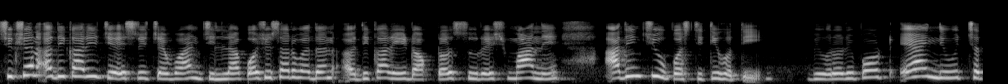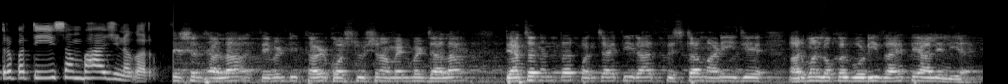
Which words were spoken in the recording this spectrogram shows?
शिक्षण अधिकारी जयश्री चव्हाण जिल्हा पशुसंवर्धन अधिकारी डॉक्टर सुरेश माने आदींची उपस्थिती होती. Bureau report A I news Chhatrapati Sambhajinagar. झाला. सेवन्टी थर्ड कॉन्स्टिट्यूशन अमेंडमेंट झाला. त्याच्यानंतर पंचायती राज सिस्टम आणि जे अर्बन लोकल बॉडीज आहे ते आलेली आहे.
